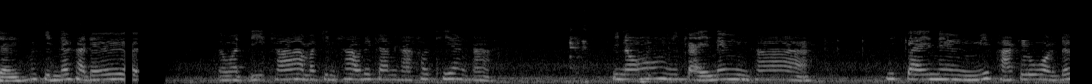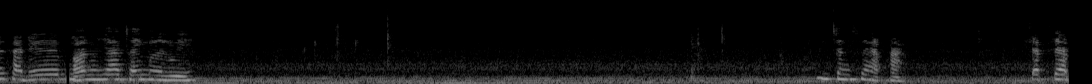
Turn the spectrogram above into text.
หญ่ๆมากินได้ค่ะเด้อสวัสดีค่ะ มากินข้าวด้วยกันค่ะข้าวเที่ยงค่ะ พี่น้องมีไก่หนึ่งค่ะ มีไก่หนึ่งมีผักลวกเด้อค่ะเด้อขออนุญาตใช้มือลุยจังแสบค่ะ แซ่บ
